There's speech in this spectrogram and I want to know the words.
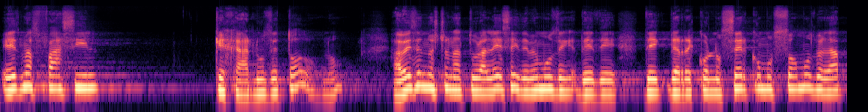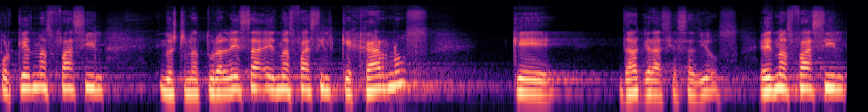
es más fácil quejarnos de todo, ¿no? A veces nuestra naturaleza y debemos de, reconocer cómo somos, ¿verdad? Porque es más fácil, nuestra naturaleza es más fácil quejarnos que dar gracias a Dios. Es más fácil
